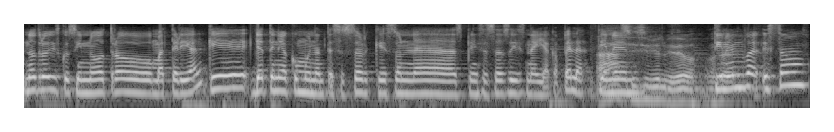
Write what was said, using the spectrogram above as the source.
no otro disco, sino otro material que ya tenía como un antecesor, que son las princesas Disney a capela. ah, sí, sí vi el video. O tienen, sea, están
